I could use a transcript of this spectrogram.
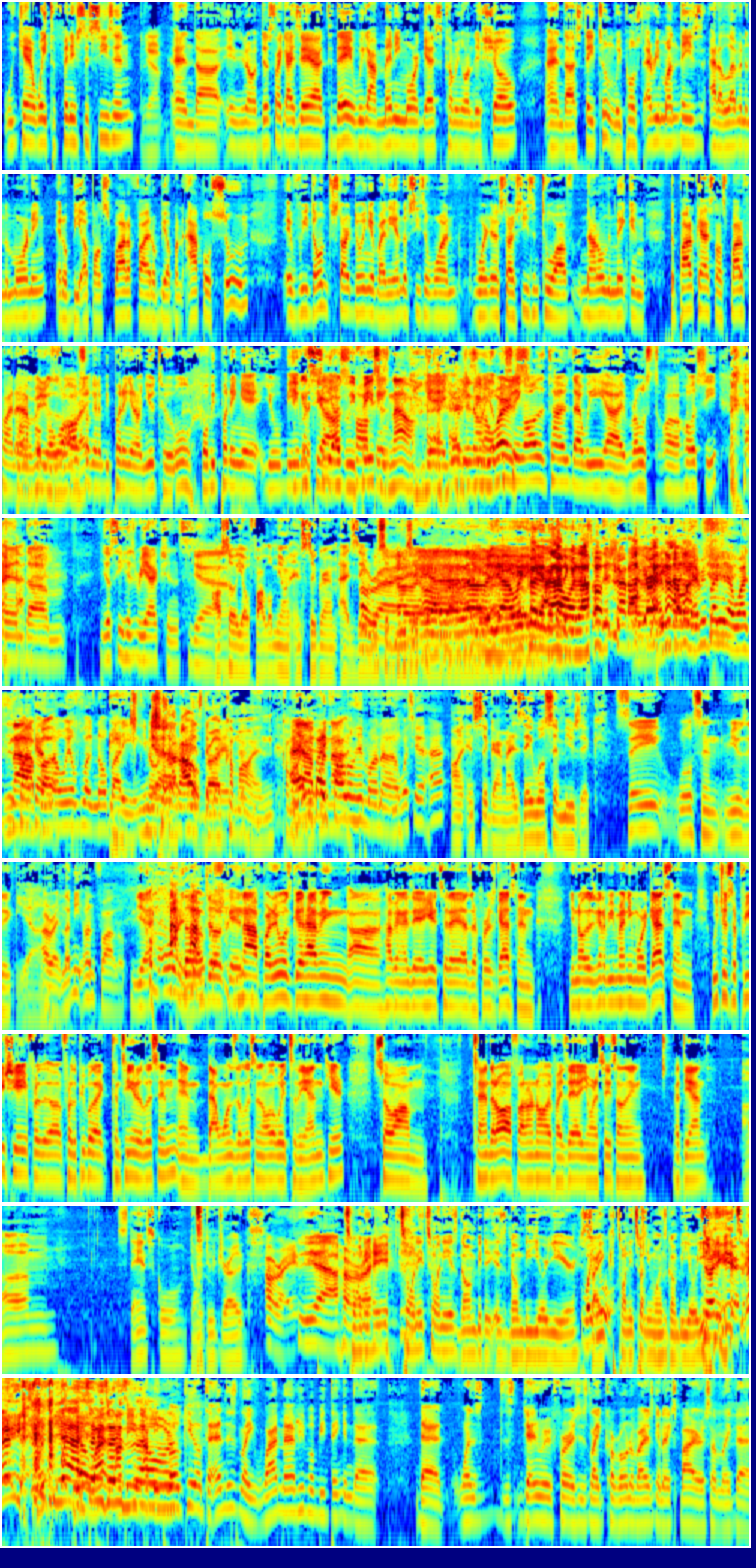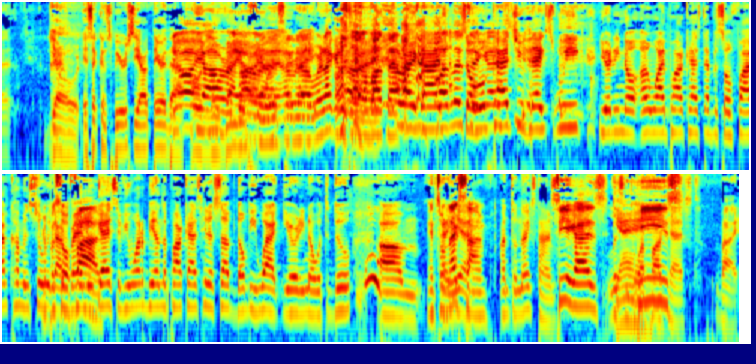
We can't wait to finish this season. yeah, And, uh, you know, just like Isaiah today, we got many more guests coming on this show. And, uh, stay tuned. We post every Mondays at 11 in the morning. It'll be up on Spotify. It'll be up on Apple soon. If we don't start doing it by the end of season one, we're going to start season two off, not only making the podcast on Spotify and Apple, but we're well, also right? going to be putting it on YouTube. Oof. We'll be putting it, you'll be you able to see see our ugly talking. faces now. Yeah, you already know. You'll worse. be seeing all the times that we uh, roast uh, Hosi, and um, you'll see his reactions. Yeah. Also, yo, follow me on Instagram at Zay All Wilson right, Music. all bro. right, yeah, yeah, yeah, we're cutting I that gotta one give out. this shout out. You already know everybody, everybody that watches this Nah, podcast but- know we don't plug nobody. You know, Yeah. shout Shout out out, bro. Come on, come on. Yeah, everybody but nah. follow him on uh, what's your at? on Instagram at Zay Wilson Music. Zay Wilson Music. Yeah. All right, let me unfollow. Yeah. Come on, no. I'm joking. Nah, but it was good having uh having Isaiah here today as our first guest, and you know there's gonna be many more guests, and we just appreciate for the for the people that continue to listen and that ones that listen all the way to the end here. So um, to end it off, I don't know if Isaiah you want to say something at the end. Um, stay in school. Don't do drugs. All right. Yeah, all 20, right. 2020 is gonna be the, is gonna be your year. What Psych. you- 2021 is gonna be your year. 2020, yeah, Yo, why, 2020 I mean, I mean, over. low key though, to end this, like, why mad people be thinking that that once this January first is like coronavirus gonna expire or something like that. Yo, it's a conspiracy out there that Oh, on yeah, all right, November all right, 4th. all right. alright. We're not gonna All talk right. about that. All right, guys. But listen, so we'll guys. catch you next week. You already know Unwind Podcast episode five coming soon. we got Episode brand five. new guests. If you want to be on the podcast, hit us up. Don't be whack. You already know what to do. Um, Until next yeah, time. Until next time. See you guys. Listen Gang. to our Peace. podcast. Bye.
